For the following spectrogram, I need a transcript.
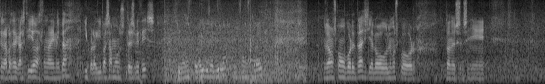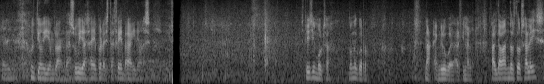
Esta es la Plaza del Castillo, la zona de meta, y por aquí pasamos tres veces. Si vamos por ahí, desde aquí, nos vamos por ahí. Nos vamos como por detrás y ya luego volvemos por donde os enseñé el último vídeo, en plan, las subidas ahí por la estafeta y demás. Estoy sin bolsa. ¿Dónde corro? Nah, en grupo al final. Faltaban dos dorsales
